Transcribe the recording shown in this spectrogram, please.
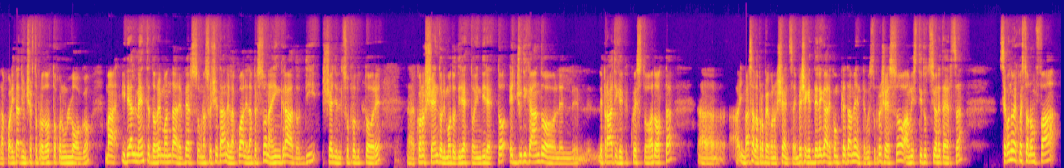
la qualità di un certo prodotto con un logo, ma idealmente dovremmo andare verso una società nella quale la persona è in grado di scegliere il suo produttore, eh, conoscendolo in modo diretto o indiretto e giudicando le, le, le pratiche che questo adotta eh, in base alla propria conoscenza, invece che delegare completamente questo processo a un'istituzione terza. Secondo me questo non fa,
